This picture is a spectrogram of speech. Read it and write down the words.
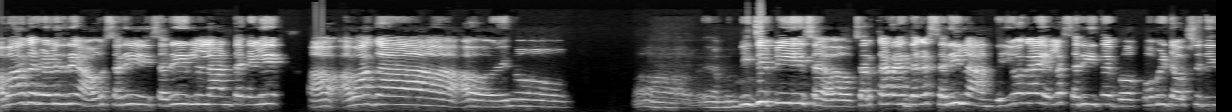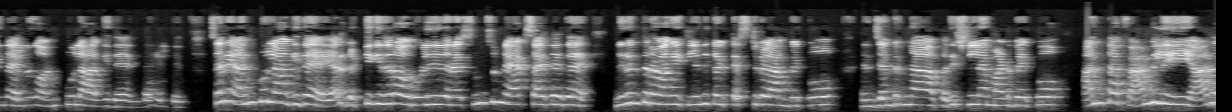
ಅವಾಗ ಹೇಳಿದ್ರೆ ಅವ್ರು ಸರಿ ಸರಿ ಇರ್ಲಿಲ್ಲ ಅಂತ ಹೇಳಿ ಅವಾಗ ಏನು ಬಿಜೆಪಿ ಸರ್ಕಾರ ಇದ್ದಾಗ ಸರಿ ಇಲ್ಲ ಅಂದ್ರೆ ಇವಾಗ ಎಲ್ಲ ಸರಿ ಇದೆ ಕೋವಿಡ್ ಔಷಧಿಯಿಂದ ಎಲ್ರಿಗೂ ಅನುಕೂಲ ಆಗಿದೆ ಅಂತ ಹೇಳ್ತೇವೆ ಸರಿ, ಅನುಕೂಲ ಆಗಿದೆ. ಯಾರು ಗಟ್ಟಿಗಿದಾರೋ ಅವ್ರು ಉಳಿದಿದ್ದಾರೆ. ಸುಮ್ ಸುಮ್ನೆ ಯಾಕೆ ಸಾಯ್ತಾ ಇದೆ ನಿರಂತರವಾಗಿ ಕ್ಲಿನಿಕಲ್ ಟೆಸ್ಟ್ ಗಳಾಗ್ಬೇಕು. ಜನರನ್ನ ಪರಿಶೀಲನೆ ಮಾಡ್ಬೇಕು ಅಂತ ಫ್ಯಾಮಿಲಿ ಯಾರು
